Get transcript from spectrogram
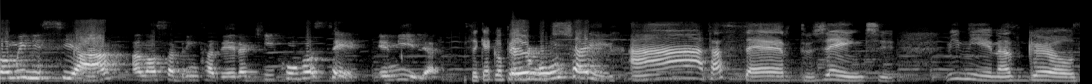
vamos iniciar a nossa brincadeira aqui com você, Emília. Você quer que eu pergunte? Pergunte aí. Ah, tá certo, gente. Meninas, girls,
